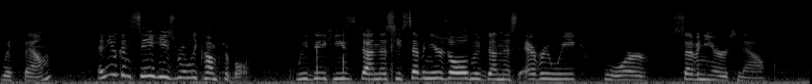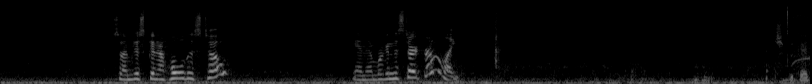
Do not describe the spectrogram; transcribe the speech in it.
with them. And you can see he's really comfortable. We do, he's done this, he's seven years old. We've done this every week for seven years now. So I'm just going to hold his toe and then we're going to start dremeling. Should be good.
